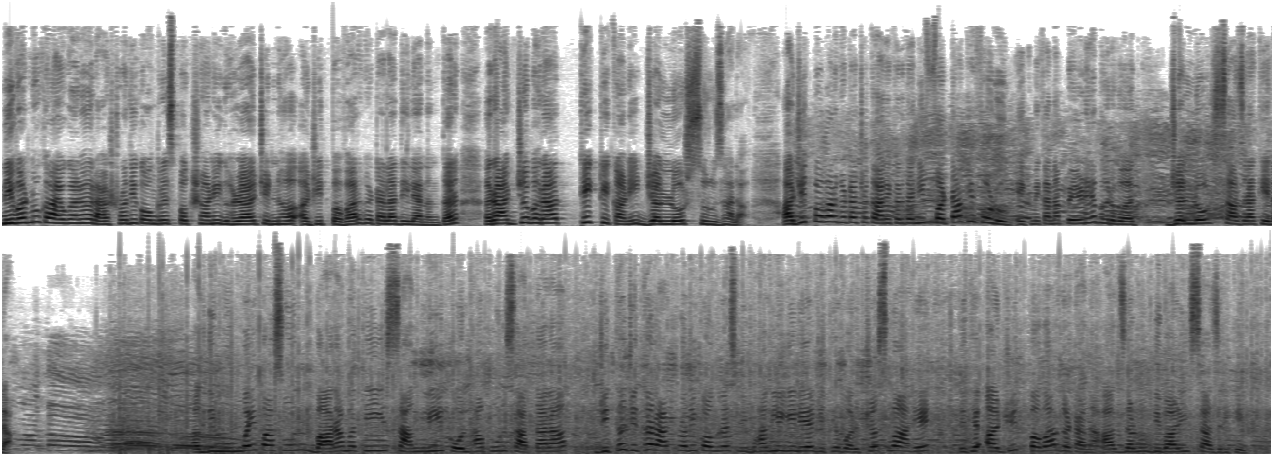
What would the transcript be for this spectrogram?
निवडणूक आयोगानं राष्ट्रवादी काँग्रेस पक्ष आणि घड्याळ चिन्ह अजित पवार गटाला दिल्यानंतर राज्यभरात ठिकठिकाणी जल्लोष सुरू झाला. अजित पवार गटाच्या कार्यकर्त्यांनी फटाके फोडून एकमेकांना पेढे भरवत जल्लोष साजरा केला. अगदी मुंबईपासून बारामती सांगली कोल्हापूर सातारा जिथं जिथं राष्ट्रवादी काँग्रेस विभागली गेली आहे जिथे वर्चस्व आहे तिथे अजित पवार गटानं आज जणू दिवाळी साजरी केली.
